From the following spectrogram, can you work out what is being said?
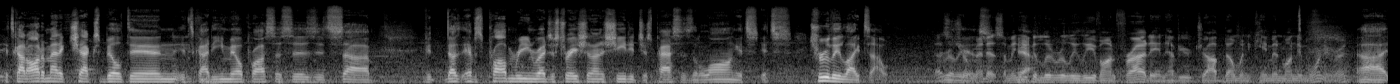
It's got automatic checks built in. It's got email processes. It's uh, if it does has a problem reading registration on a sheet, it just passes it along. It's it's truly lights out. That's really is. tremendous. I mean, Yeah. you could literally leave on Friday and have your job done when you came in Monday morning, right? Uh,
